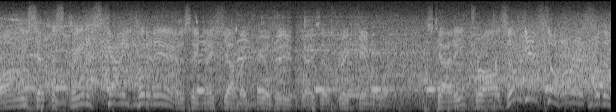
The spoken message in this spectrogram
Longley set the screen and Scotty put it in. Gotta say, nice job by Trio Video, guys. That was great camera work. Scotty draws him, gives to for the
